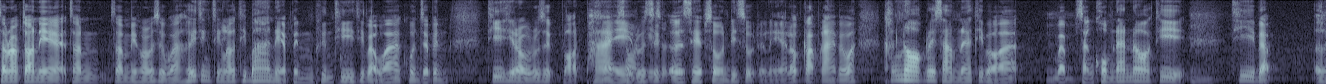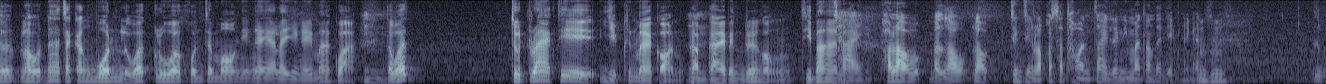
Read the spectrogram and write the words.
สำหรับจอห์นเองอะจอห์นจอห์นมีความรู้สึกว่าเฮ้ยจริง ๆ แล้วที่บ้านเนี่ยเป็นพื้นที่ที่แบบว่าควรจะเป็นที่ที่เรารู้สึกปลอดภัย Safe zone รู้สึกที่สุดเออ safe zone ที่สุดอะไรเงี้ยแล้วกลับกลายไปว่าข้างนอกด้วยซ้ำนะที่แบบว่า แบบสังคมด้านนอกที่ที่แบบเออเราน่าจะกังวลหรือว่ากลัวคนจะมองยังไงอะไรยังไงมากกว่าอืมแต่ว่าจุดแรกที่หยิบขึ้นมาก่อนกลับอืมกลายเป็นเรื่องของที่บ้านใช่เพราะเราเราเราจริง ๆ เราก็สะท้อนใจเรื่องนี้มาตั้งแต่เด็กเหมือนกันอือฮึ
